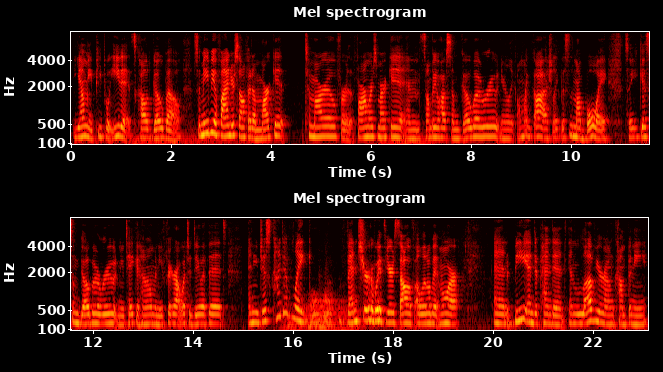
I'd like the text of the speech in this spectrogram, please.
yummy. People eat it. It's called gobo. So maybe you'll find yourself at a market tomorrow for the farmers market and somebody will have some gobo root and you're like oh my gosh like this is my boy so you get some gobo root and you take it home and you figure out what to do with it and you just kind of like venture with yourself a little bit more and be independent and love your own company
